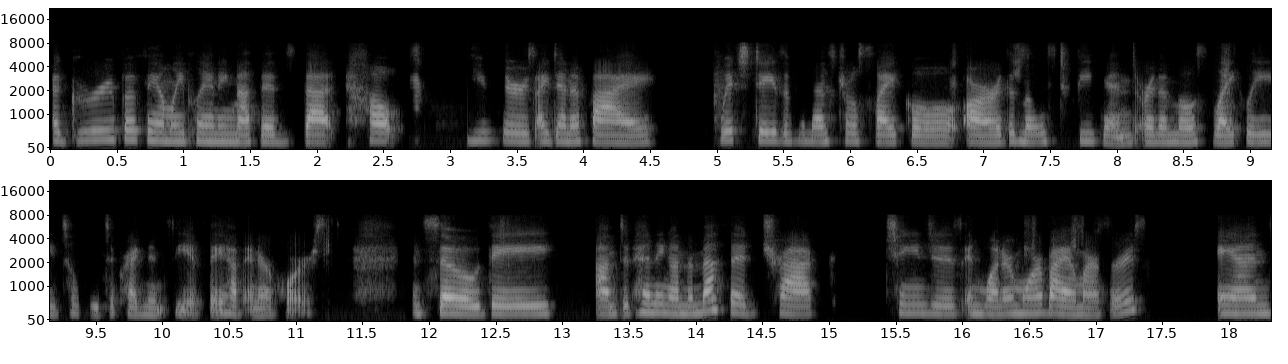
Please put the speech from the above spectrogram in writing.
a group of family planning methods that help users identify which days of the menstrual cycle are the most fecund or the most likely to lead to pregnancy if they have intercourse. And so, they, um, depending on the method, track changes in one or more biomarkers. And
